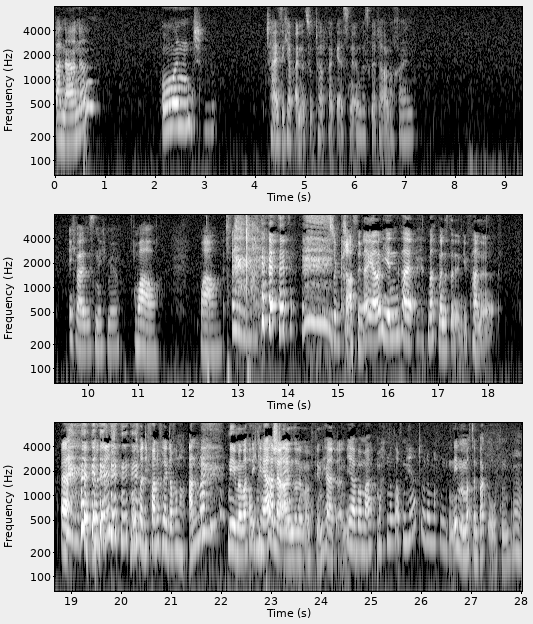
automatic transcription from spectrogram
Banane und Scheiße, ich habe eine Zutat vergessen. Irgendwas gehört da auch noch rein. Ich weiß es nicht mehr. Wow. Wow. das ist schon krass jetzt. Naja, auf jeden Fall macht man das dann in die Pfanne. Äh, wirklich? Muss man die Pfanne vielleicht auch noch anmachen? Nee, man macht Auf nicht die Herd Pfanne an, stellen? sondern man macht den Herd an. Ja, aber ma macht man es auf dem Herd oder macht man. Nee, man macht es im Backofen. Ja.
